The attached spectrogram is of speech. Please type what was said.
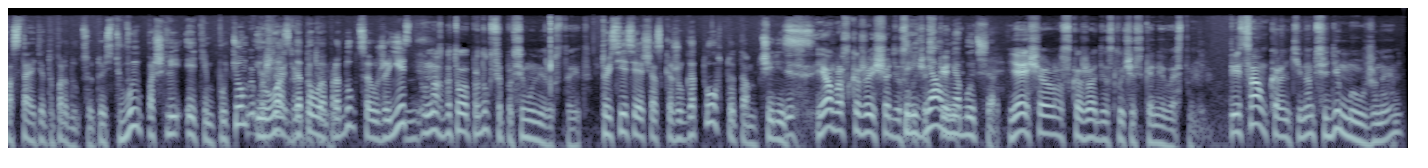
поставить эту продукцию. То есть вы пошли этим путем, Мы и у вас готовая путем. продукция уже есть. У нас готовая продукция по всему миру стоит. То есть если я сейчас скажу готов, то там через Я вам расскажу еще один три случай. дня с у меня будет шерп. Я еще расскажу один случай с Кенни Вестом. Перед самым карантином сидим, мы ужинаем.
